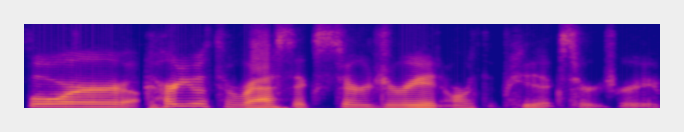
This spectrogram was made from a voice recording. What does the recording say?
for cardiothoracic surgery and orthopedic surgery.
